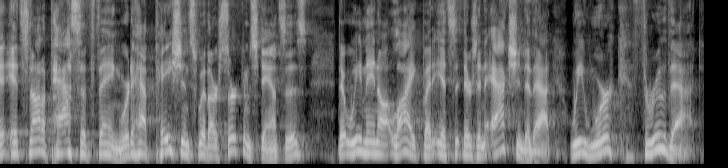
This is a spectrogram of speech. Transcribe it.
It's not a passive thing. We're to have patience with our circumstances that we may not like, but it's, there's an action to that. We work through that.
